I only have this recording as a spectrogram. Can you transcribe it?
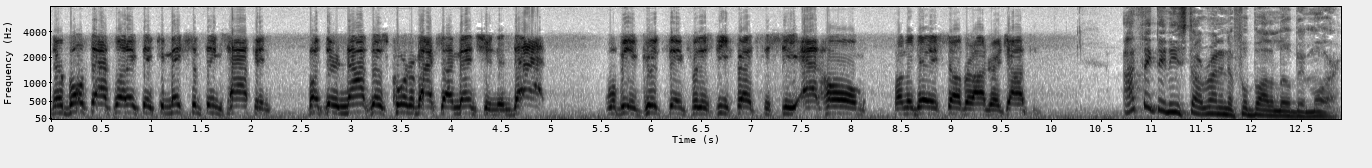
They're both athletic. They can make some things happen, but they're not those quarterbacks I mentioned. And that will be a good thing for this defense to see at home on the day they celebrate Andre Johnson. I think they need to start running the football a little bit more.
